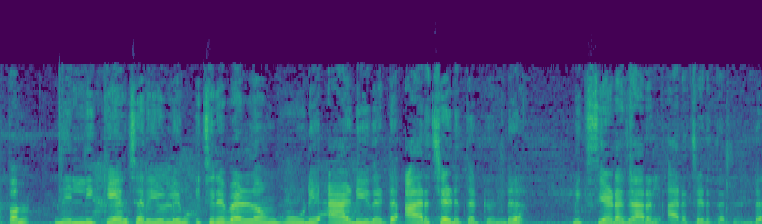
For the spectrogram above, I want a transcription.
അപ്പം നെല്ലിക്കയും ചെറിയുള്ളിയും ഇച്ചിരി വെള്ളവും കൂടി ആഡ് ചെയ്തിട്ട് അരച്ചെടുത്തിട്ടുണ്ട്. മിക്സിയുടെ ജാറിൽ അരച്ചെടുത്തിട്ടുണ്ട്.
